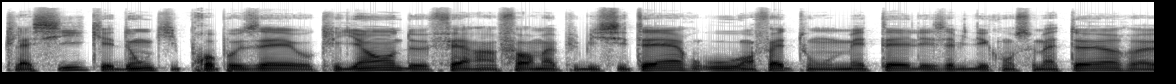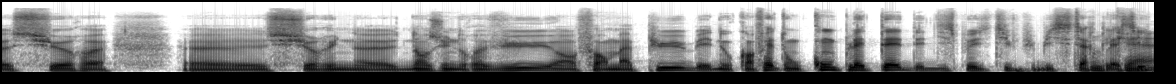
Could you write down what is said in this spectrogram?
classique. Et donc, ils proposaient aux clients de faire un format publicitaire où, en fait, on mettait les avis des consommateurs sur, sur une, dans une revue en format pub. Et donc, en fait, on complétait des dispositifs publicitaires classiques.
